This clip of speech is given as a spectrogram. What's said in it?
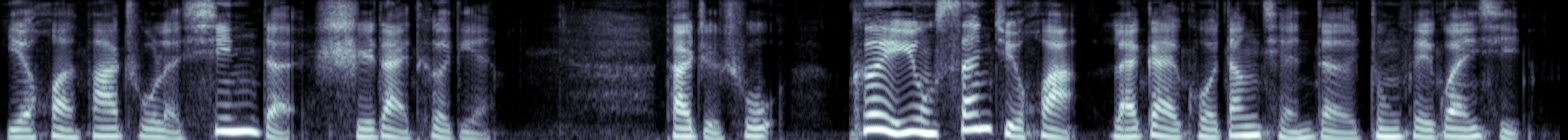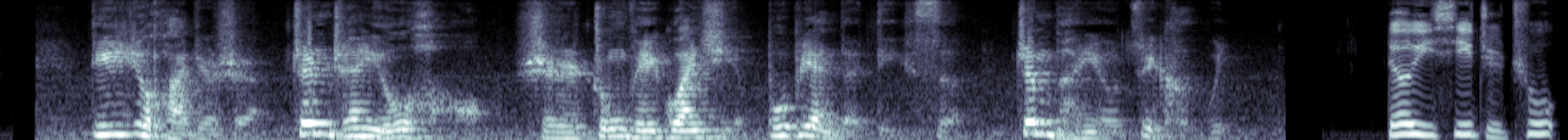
也焕发出了新的时代特点。他指出，可以用三句话来概括当前的中非关系。第一句话就是真诚友好。是中非关系不变的底色，真朋友最可贵。刘禹锡指出，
